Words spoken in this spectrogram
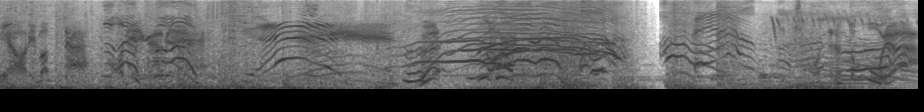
이 어림없다 어디 가면 저들은 또 뭐야?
